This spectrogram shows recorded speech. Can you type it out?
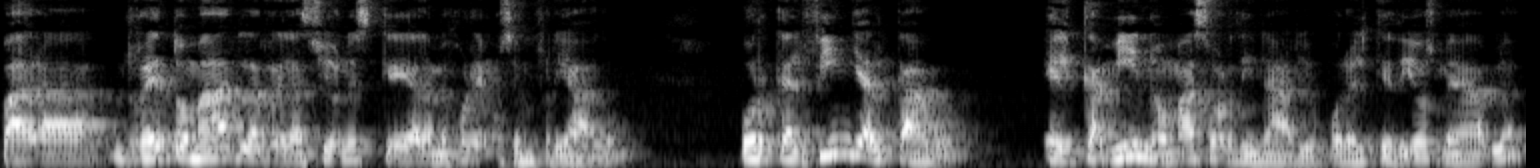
para retomar las relaciones que a lo mejor hemos enfriado, porque al fin y al cabo, el camino más ordinario por el que Dios me habla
